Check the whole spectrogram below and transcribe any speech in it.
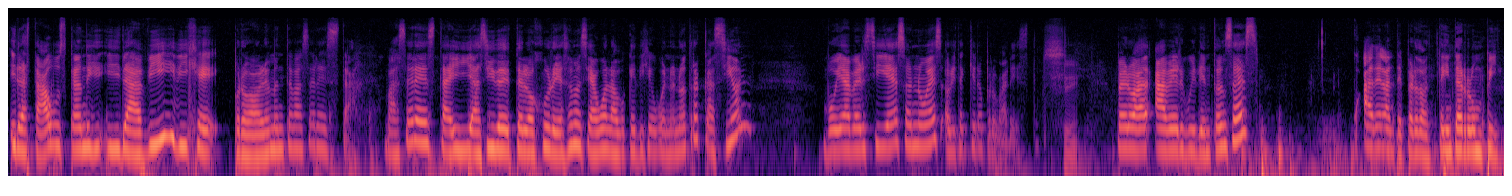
y la estaba buscando y, y la vi y dije, probablemente va a ser esta, va a ser esta. Y así de, te lo juro, ya se me hacía agua la boca y dije, bueno, en otra ocasión voy a ver si es o no es. Ahorita quiero probar esto. Sí. Pero a, a ver, Willy, entonces, adelante, perdón, te interrumpí.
